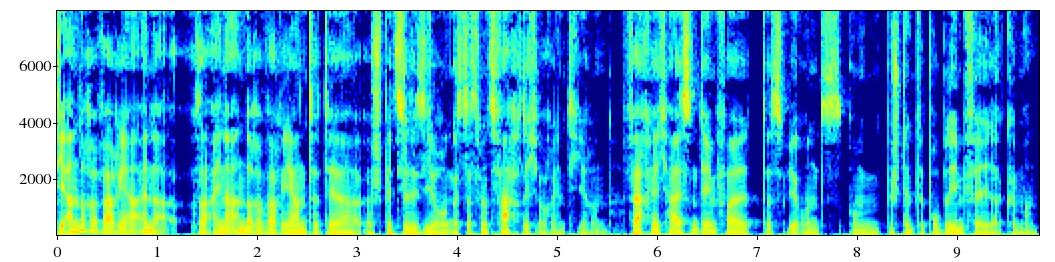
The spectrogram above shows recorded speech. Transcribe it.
Die andere Variante, eine, also eine andere Variante der Spezialisierung ist, dass wir uns fachlich orientieren. Fachlich heißt in dem Fall, dass wir uns um bestimmte Problemfelder kümmern.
